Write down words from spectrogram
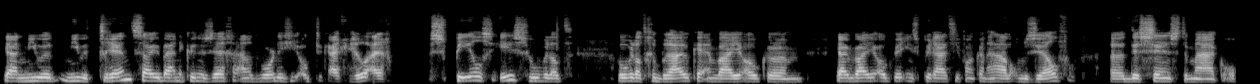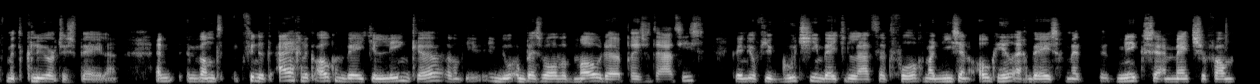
ja, nieuwe, nieuwe trend, zou je bijna kunnen zeggen, aan het worden is. Die ook natuurlijk eigenlijk heel erg speels is, hoe we dat, hoe we dat gebruiken en waar je ook... Ja, waar je ook weer inspiratie van kan halen om zelf uh, descens te maken of met kleur te spelen. En, want ik vind het eigenlijk ook een beetje linken, want ik doe ook best wel wat modepresentaties. Ik weet niet of je Gucci een beetje de laatste tijd volgt, maar die zijn ook heel erg bezig met het mixen en matchen van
